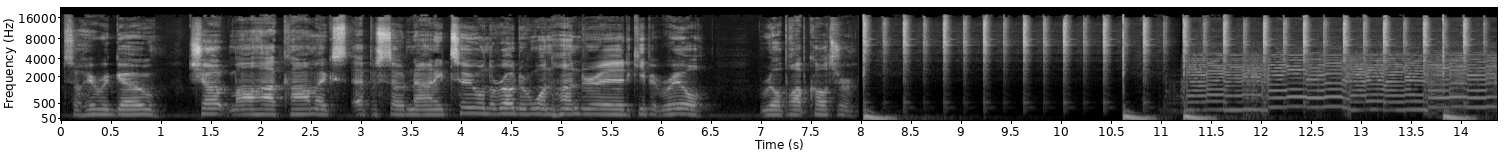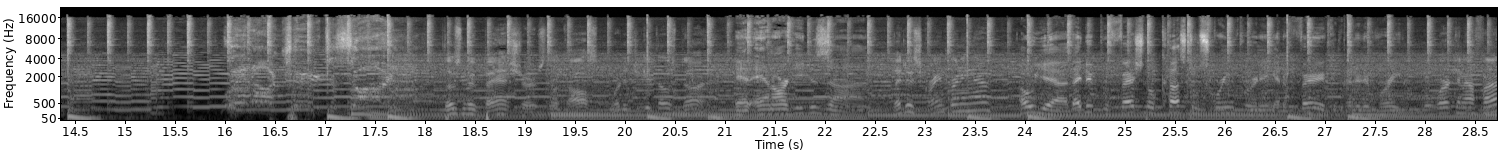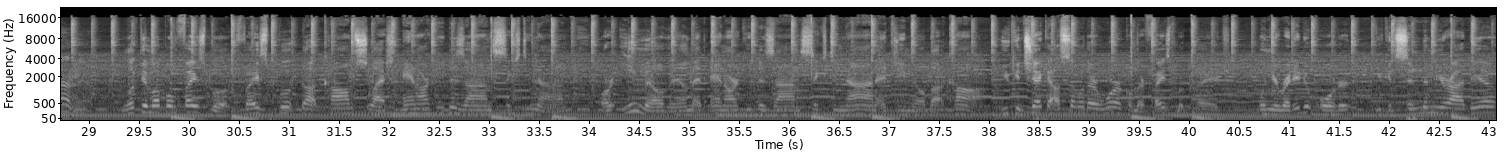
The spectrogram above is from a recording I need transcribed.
so here we go Chuck, Mile High Comics, episode 92 on the road to 100. Keep it real, real pop culture. Those new band shirts look awesome. Where did you get those done? At Anarchy Design. They do screen printing now? Oh yeah, they do professional custom screen printing at a very competitive rate. Well, where can I find them? Look them up on Facebook, facebook.com slash anarchydesign69, or email them at anarchydesign69 at gmail.com. You can check out some of their work on their Facebook page. When you're ready to order, you can send them your idea,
